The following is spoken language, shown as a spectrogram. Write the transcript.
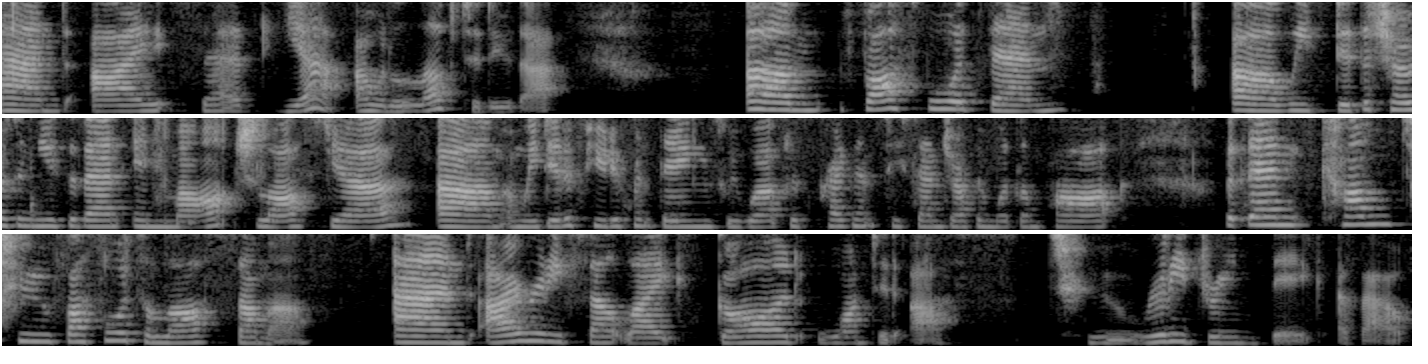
And I said, yeah, I would love to do that. Um, fast forward then, uh, we did the Chosen Youth event in March last year, um, and we did a few different things. We worked with Pregnancy Centre up in Woodland Park. But then come to fast forward to last summer, and I really felt like God wanted us to really dream big about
